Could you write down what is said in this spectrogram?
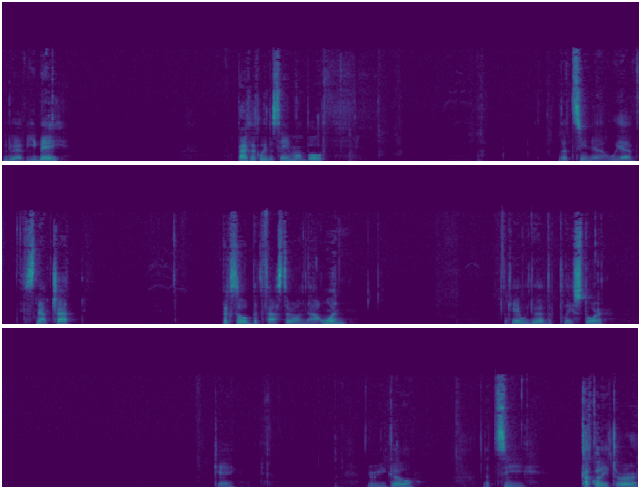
we do have eBay. Practically the same on both. Let's see now. We have Snapchat. Pixel a bit faster on that one. Okay we do have the Play Store. Okay there you go. Let's see. Calculator.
